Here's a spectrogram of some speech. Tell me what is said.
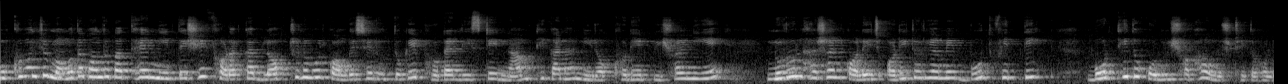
মুখ্যমন্ত্রী মমতা বন্দ্যোপাধ্যায়ের নির্দেশে ফরাক্কা ব্লক তৃণমূল কংগ্রেসের উদ্যোগে ভোটার লিস্টে নাম, ঠিকানা নিরক্ষণের বিষয় নিয়ে নুরুল হাসান কলেজ অডিটোরিয়ামে বুথ ভিত্তিক বর্ধিত কর্মী সভা অনুষ্ঠিত হল।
